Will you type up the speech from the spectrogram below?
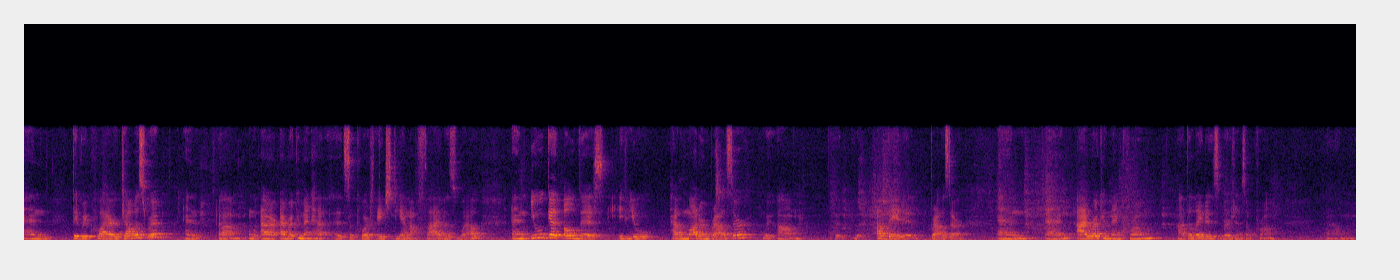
and they require JavaScript, and um, I, I, recommend support for HTML5 as well. And you will get all this if you have a modern browser, with, um, updated browser. And, and I recommend Chrome, uh, the latest versions of Chrome, um,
